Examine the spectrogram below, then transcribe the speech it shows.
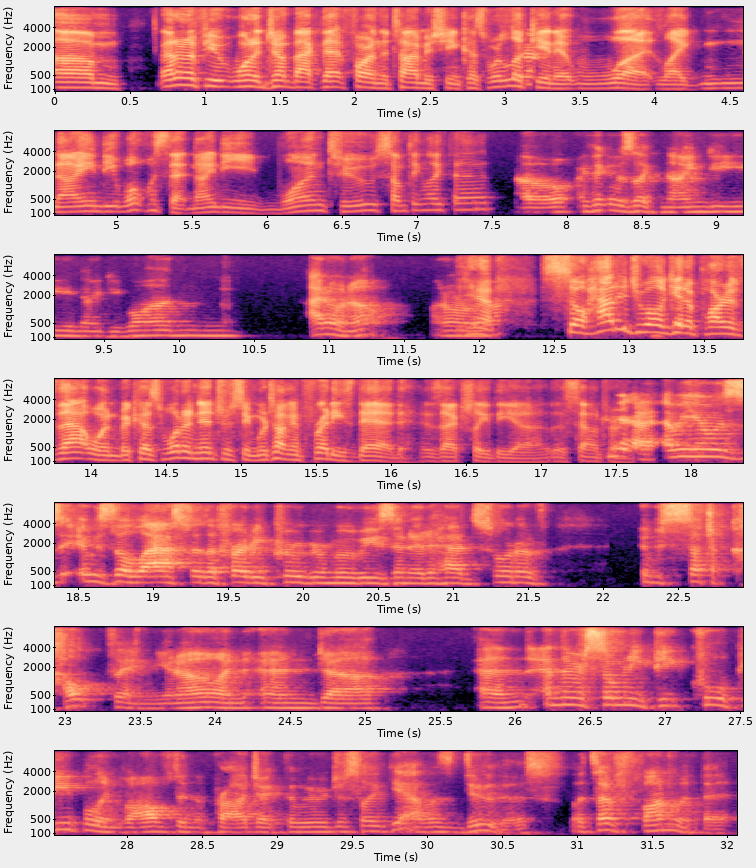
um I don't know if you want to jump back that far in the time machine because we're looking at what, like 90, what was that, 91, 2, something like that? Oh, I think it was like 90, 91. I don't know. I don't know. Yeah. So, how did you all get a part of that one? Because what an interesting, we're talking Freddy's Dead is actually the uh, the soundtrack. Yeah, I mean, it was it was the last of the Freddy Krueger movies, and it had sort of it was such a cult thing, you know, and and uh, and and there were so many pe- cool people involved in the project that we were just like, yeah, let's do this, let's have fun with it.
